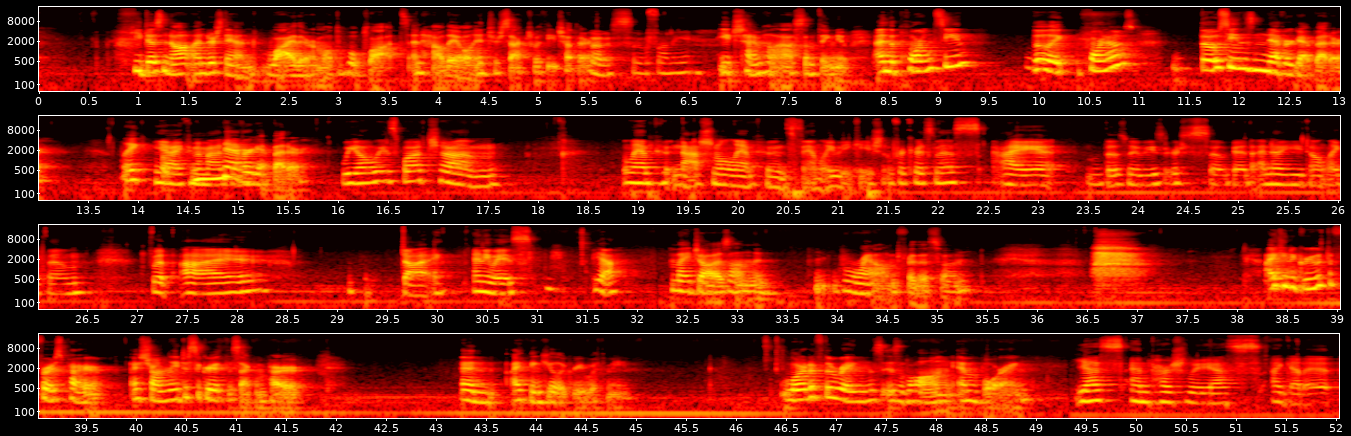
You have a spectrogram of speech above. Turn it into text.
He does not understand why there are multiple plots and how they all intersect with each other that is so funny. each time he'll ask something new. And the porn scene, the like pornos, those scenes never get better. Like Yeah, I can imagine. Never get better. We always watch um, Lampoon National Lampoon's Family Vacation for Christmas. I those movies are so good. I know you don't like them, but I die. Anyways, yeah. My jaw is on the ground for this one. I can agree with the first part. I strongly disagree with the second part. And I think you'll agree with me. Lord of the Rings is long and boring. Yes, and partially yes, I get it.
